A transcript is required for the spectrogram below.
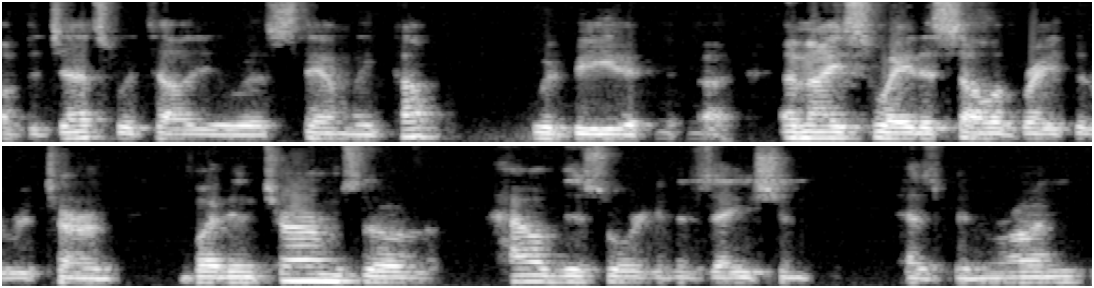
of the Jets would tell you a Stanley Cup would be a, a, a nice way to celebrate the return. But in terms of how this organization has been run,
